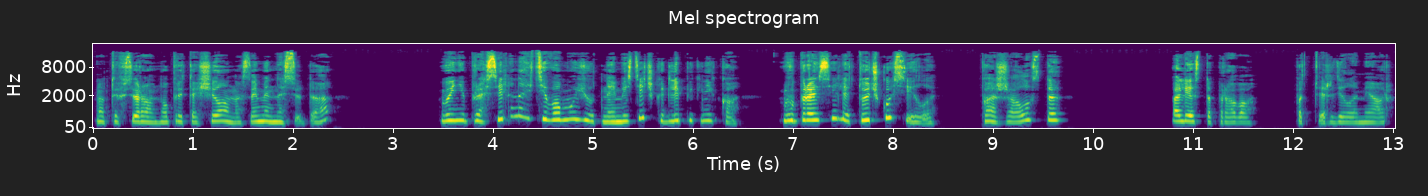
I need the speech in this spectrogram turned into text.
Но ты все равно притащила нас именно сюда?» Вы не просили найти вам уютное местечко для пикника? Вы просили точку силы. Пожалуйста. Алеста права, подтвердила Миар.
